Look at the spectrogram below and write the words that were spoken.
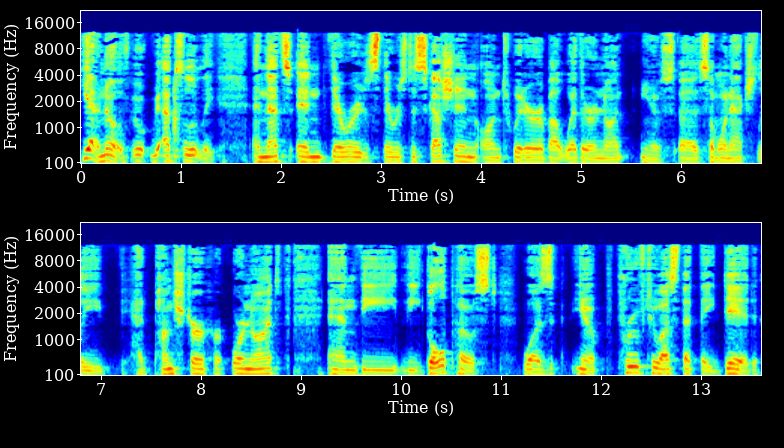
Yeah, no, absolutely, and that's and there was there was discussion on Twitter about whether or not you know uh, someone actually had punched her or not, and the the goalpost was you know prove to us that they did,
